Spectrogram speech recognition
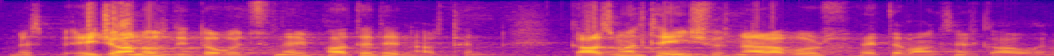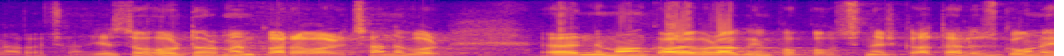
այս էջանոց դիտողությունների փաթեթ են արդեն կազմել, թե ինչ հնարավոր հետևանքներ կարող են առաջանալ։ Ես հորդորում եմ կառավարությանը, որ նման կարևորագույն փոփոխություններ կատարելուց գոնե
